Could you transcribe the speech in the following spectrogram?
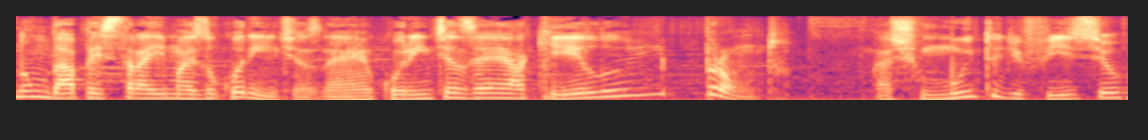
Não dá para extrair mais do Corinthians, né? O Corinthians é aquilo e pronto. Acho muito difícil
